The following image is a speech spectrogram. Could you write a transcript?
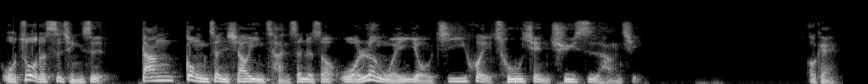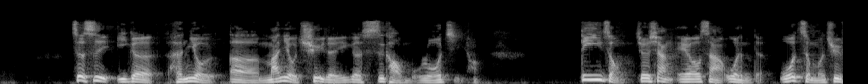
我做的事情是。当共振效应产生的时候，我认为有机会出现趋势行情。OK，这是一个很有呃蛮有趣的一个思考逻辑哈。第一种就像 Elsa 问的，我怎么去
